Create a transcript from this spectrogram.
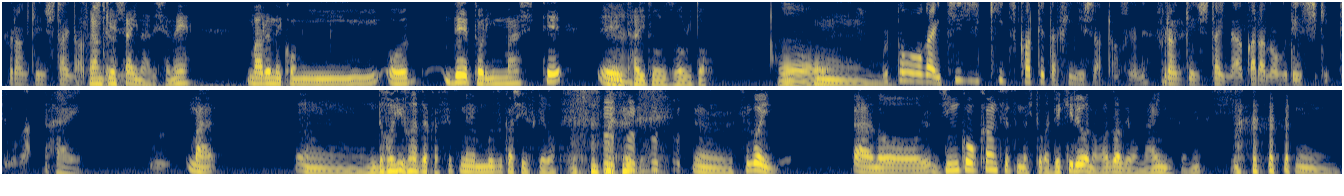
フランケンシュタイナーフランケンシュタイナーでしたね。丸め込みを、で取りまして、えーうんタイトルを取ると。おーうん武。藤が一時期使ってたフィニッシュだったんですよね。フランケンシュタイナーからの腕式っていうのが。はい。うん。まあ、うん、どういう技か説明難しいですけど、うん、すごい、あの、人工関節の人ができるような技ではないんですよね。うん。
